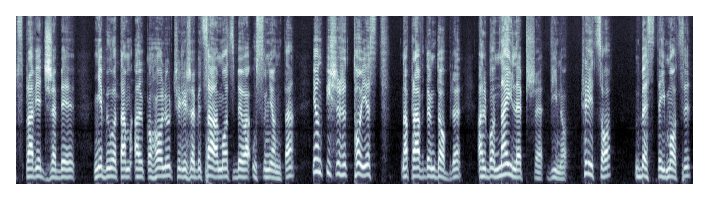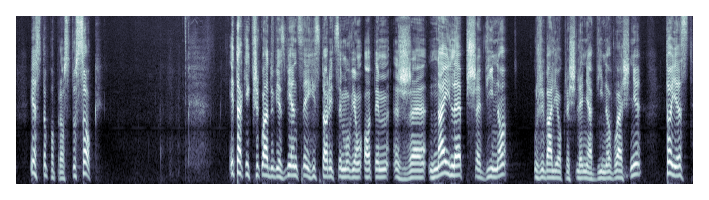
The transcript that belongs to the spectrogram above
sprawiać, żeby nie było tam alkoholu, czyli żeby cała moc była usunięta. I on pisze, że to jest naprawdę dobre albo najlepsze wino. Czyli co? Bez tej mocy jest to po prostu sok. I takich przykładów jest więcej. Historycy mówią o tym, że najlepsze wino, używali określenia wino właśnie, to jest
